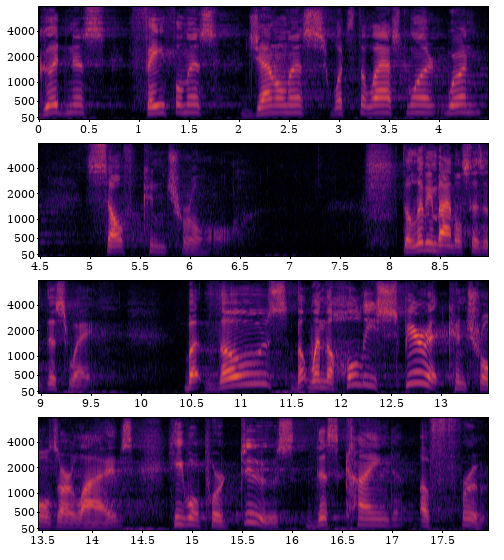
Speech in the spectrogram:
goodness, faithfulness, gentleness. What's the last one? Self control. The Living Bible says it this way but those, but when the Holy Spirit controls our lives, He will produce this kind of fruit.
